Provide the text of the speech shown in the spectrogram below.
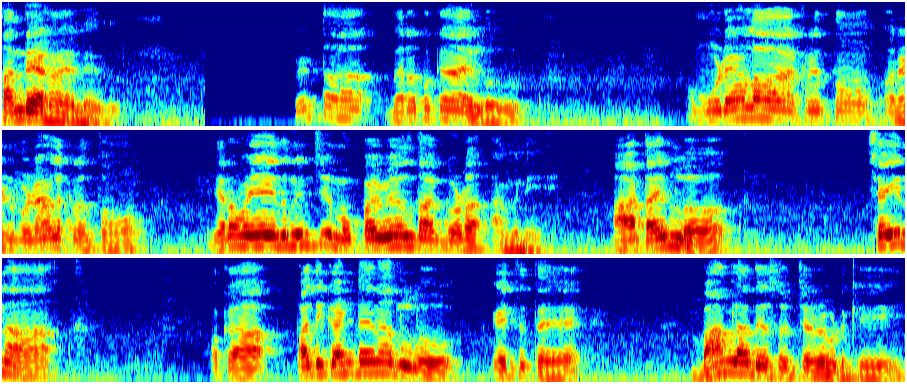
సందేహమే లేదు. వెంట మిరపకాయలు మూడేళ్ళ క్రితం రెండు మూడేళ్ళ క్రితం ఇరవై ఐదు నుంచి ముప్పై వేలు దాకా కూడా అమ్మినాయి ఆ టైంలో చైనా ఒక పది కంటైనర్లు ఎత్తితే బంగ్లాదేశ్ వచ్చేటప్పటికి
